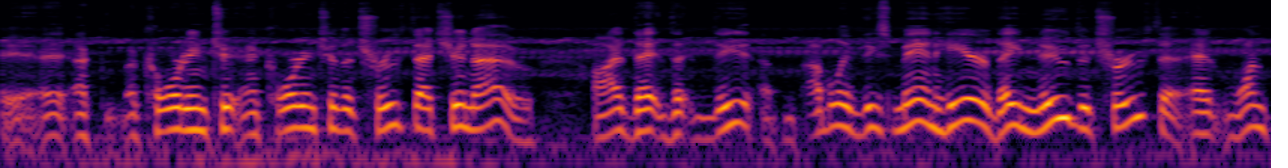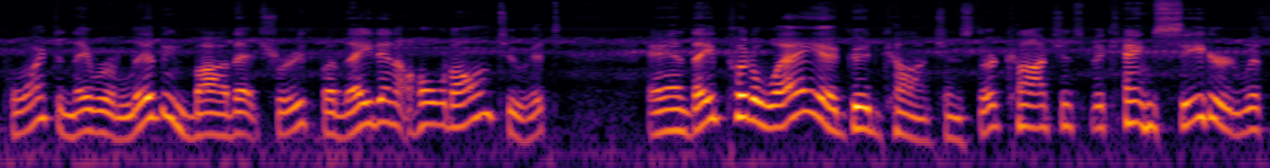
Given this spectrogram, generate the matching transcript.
according to according to the truth that you know, I, they, the, I believe these men here, they knew the truth at, at one point and they were living by that truth, but they didn't hold on to it. And they put away a good conscience. Their conscience became seared with,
